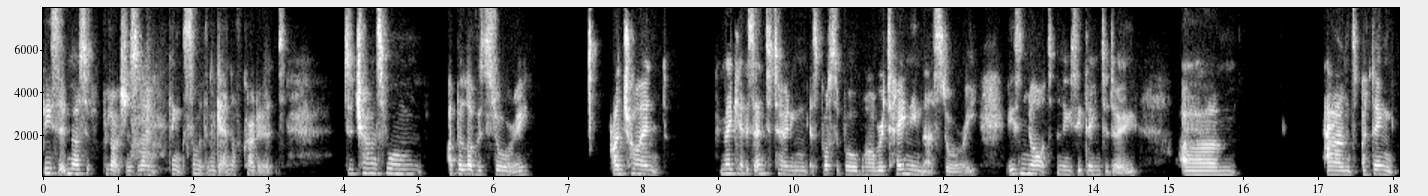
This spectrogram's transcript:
these immersive productions. I don't think some of them get enough credit to transform a beloved story and try and make it as entertaining as possible while retaining that story is not an easy thing to do. Um, and I think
